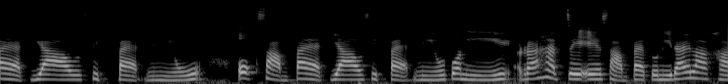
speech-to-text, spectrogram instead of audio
38 ยาว 18 นิ้ว อก 38 ยาว 18 นิ้วตัวนี้ รหัส JA 38ตัวนี้ได้ราคา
